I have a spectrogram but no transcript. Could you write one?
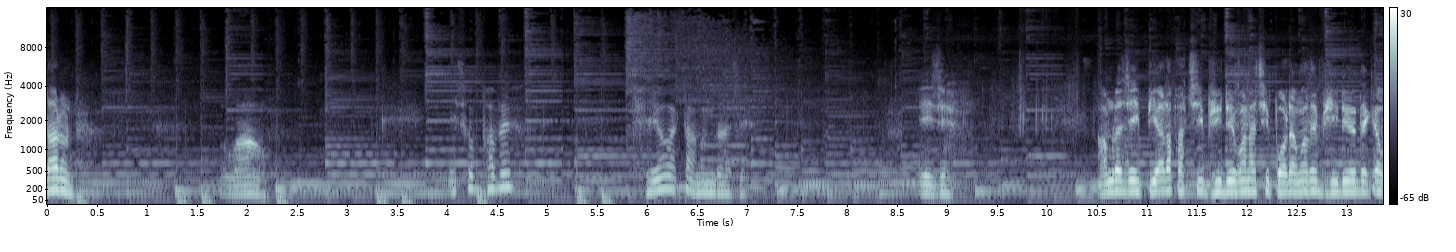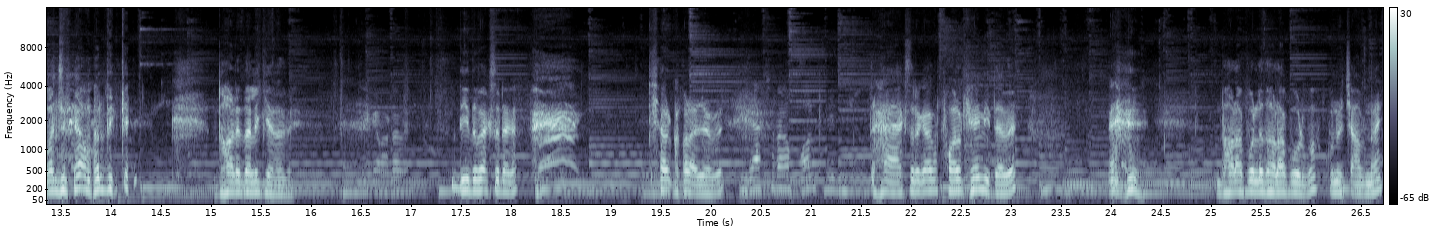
দারুণ। ওয়াও। এইসব ভাবে খেয়েও একটা আনন্দ আছে। এই যে, আমরা যেই পেয়ারা পাচ্ছি, ভিডিও বানাচ্ছি, পরে আমাদের ভিডিও দেখে আবার যদি আমাদেরকে ধরে তাহলে কি হবে? দিয়ে দেবো একশো টাকা। কি আর করা যাবে। হ্যাঁ একশো টাকা ফল খেয়ে নিতে হবে। ধরা পড়লে ধরা পড়ব, কোনো চাপ নাই।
